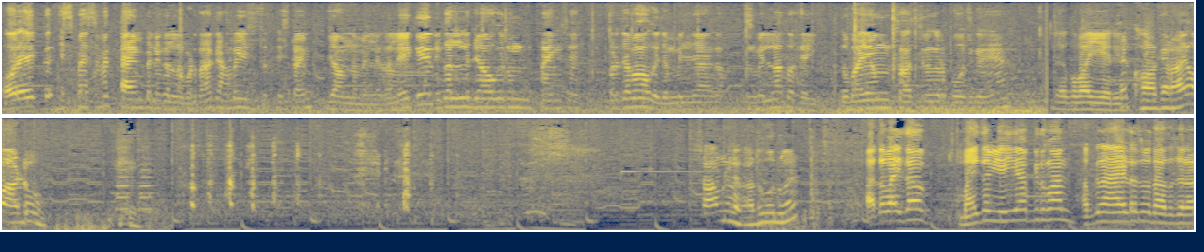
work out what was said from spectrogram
और एक स्पेसिफिक टाइम पे निकलना पड़ता है कि हाँ भाई इस, इस टाइम जाम ना मिलने का। लेकिन निकल जाओगे तुम टाइम से पर जब आओगे जब मिल जाएगा। तो मिलना तो है ही। तो भाई हम शास्त्री नगर पहुँच गए हैं। देखो भाई ये खा कर आए हो आडू। सामने लगा दो बोलू है? हाँ तो भाई साहब भाई साहब यही है आपकी दुकान? अपना एड्रेस बता दो जरा।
